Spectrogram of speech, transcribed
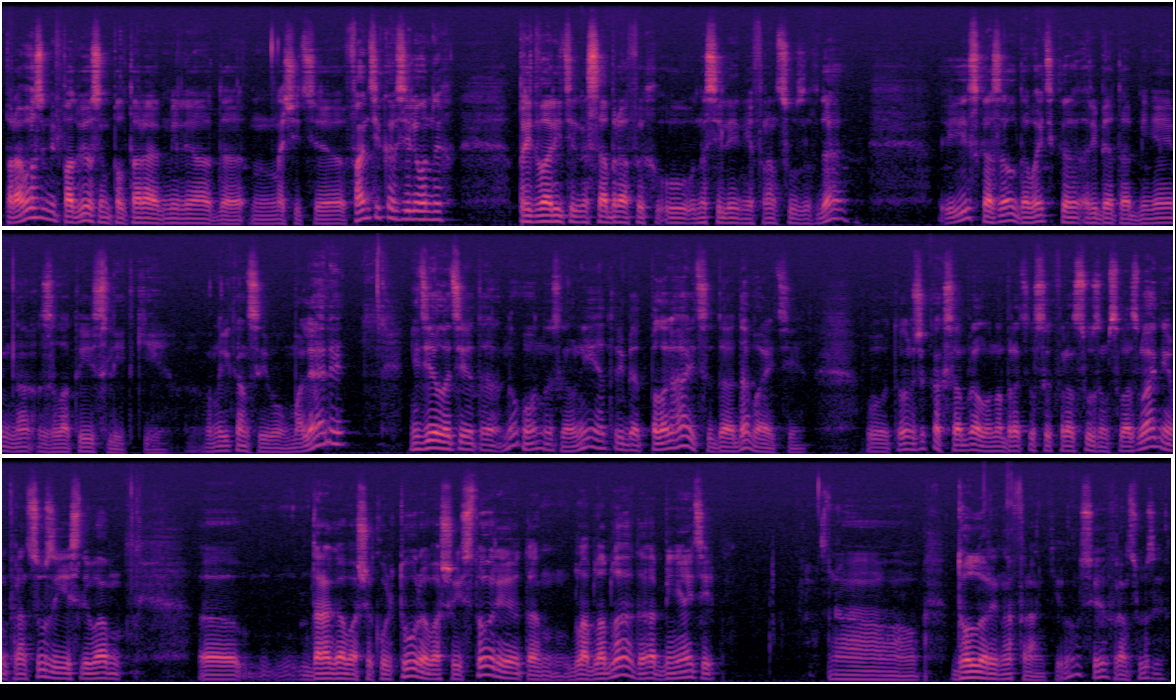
паровозами подвез им полтора миллиарда значит, э, фантиков зеленых, предварительно собрав их у населения французов, да, и сказал, давайте-ка, ребята, обменяем на золотые слитки. Американцы его умоляли не делать это, но он сказал, нет, ребят, полагается, да, давайте. Вот. Он же как собрал, он обратился к французам с воззванием. Французы, если вам э, дорога ваша культура, ваша история, там, бла-бла-бла, да, обменяйте э, доллары на франки. Ну, все, французы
